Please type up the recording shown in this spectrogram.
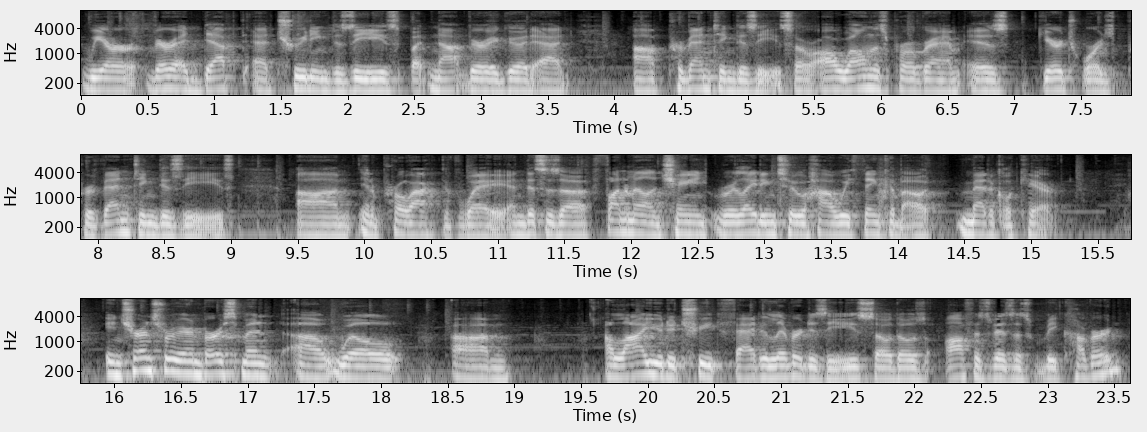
we are very adept at treating disease, but not very good at uh, preventing disease. So, our wellness program is geared towards preventing disease um, in a proactive way. And this is a fundamental change relating to how we think about medical care. Insurance reimbursement uh, will um, allow you to treat fatty liver disease, so those office visits will be covered.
